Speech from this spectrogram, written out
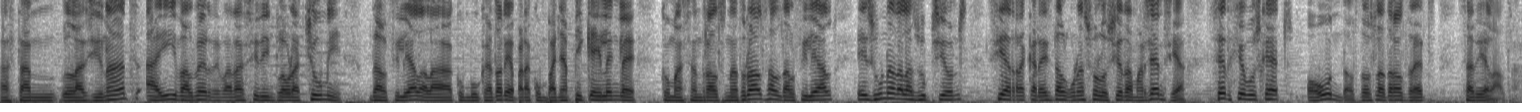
estan lesionats. Ahir Valverde va decidir incloure Xumi del filial a la convocatòria per acompanyar Piqué i Lenglet com a centrals naturals. El del filial és una de les opcions si es requereix d'alguna solució d'emergència. Sergio Busquets o un dels dos laterals drets seria l'altre.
